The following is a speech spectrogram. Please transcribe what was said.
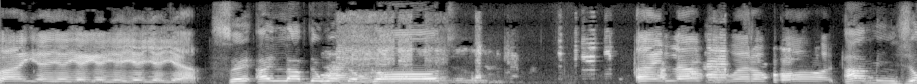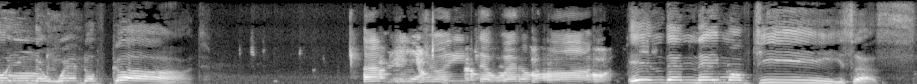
yeah, yeah, yeah, yeah, yeah, yeah, yeah, yeah. Say, I love the word of God. I love the word of God. I'm enjoying the word of God. I'm enjoying the word of God. In the name of Jesus.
